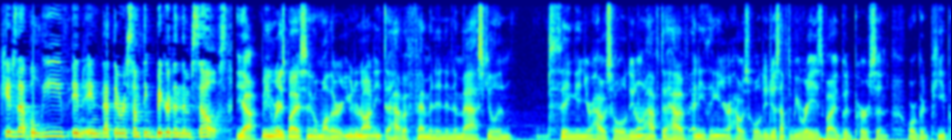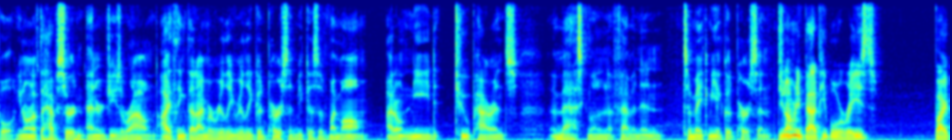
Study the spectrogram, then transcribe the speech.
Kids that believe in, in that there is something bigger than themselves. Yeah, being raised by a single mother, you do not need to have a feminine and a masculine thing in your household. You don't have to have anything in your household. You just have to be raised by a good person or good people. You don't have to have certain energies around. I think that I'm a really, really good person because of my mom. I don't need two parents, a masculine and a feminine, to make me a good person. Do you know how many bad people were raised by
